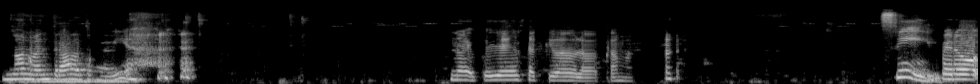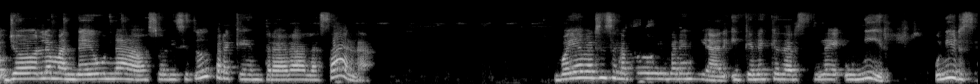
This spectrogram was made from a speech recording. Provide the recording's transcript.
No, no ha entrado todavía. no, es que ya he desactivado la cámara. Sí, pero yo le mandé una solicitud para que entrara a la sala. Voy a ver si se la puedo volver a enviar y tiene que darle unir, unirse.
